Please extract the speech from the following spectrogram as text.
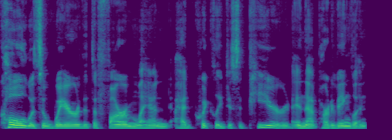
Cole was aware that the farmland had quickly disappeared in that part of England.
